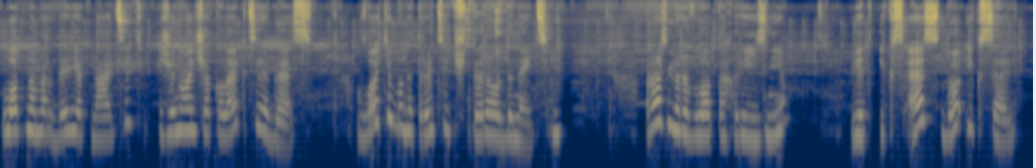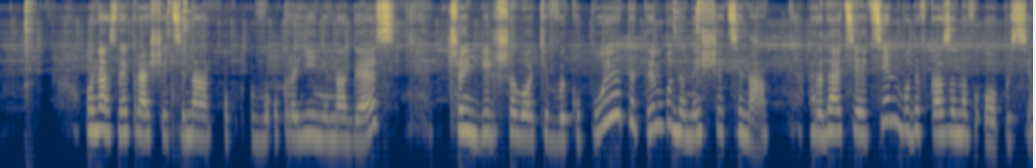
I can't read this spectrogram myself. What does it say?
Лот номер 19. Жіноча колекція ГЕС. В лоті буде 34 одиниці. Розміри в лотах різні від XS до XL. У нас найкраща ціна в Україні на ГЕС. Чим більше лотів ви купуєте, тим буде нижча ціна. Градація цін буде вказана в описі.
